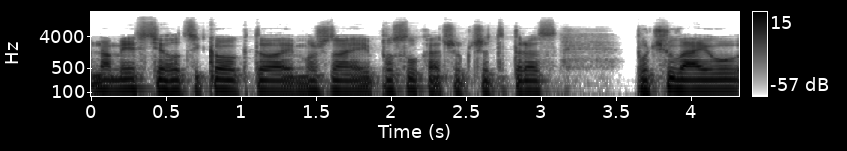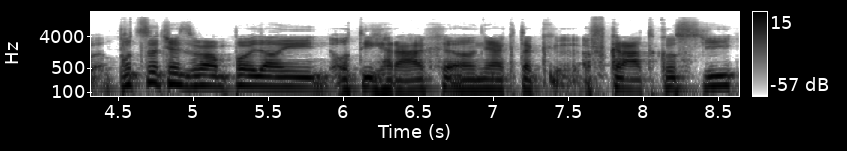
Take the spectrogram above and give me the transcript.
na mieste hociko, kto aj možno aj poslucháčov, čo to teraz počúvajú. V podstate sme vám povedali o tých hrách eh, nejak tak v krátkosti.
